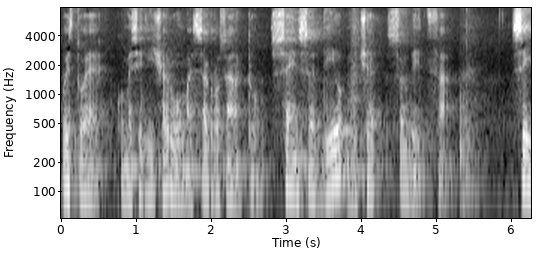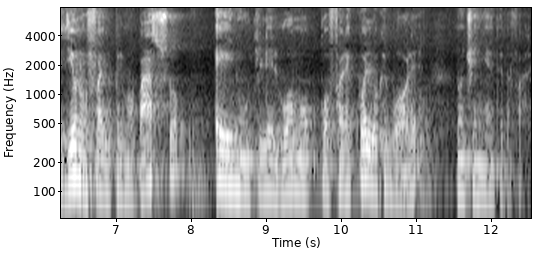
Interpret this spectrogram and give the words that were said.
questo è, come si dice a Roma, il sacrosanto. Senza Dio non c'è salvezza. Se Dio non fa il primo passo, è inutile, l'uomo può fare quello che vuole, non c'è niente da fare.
